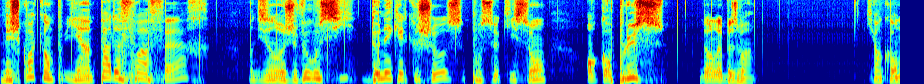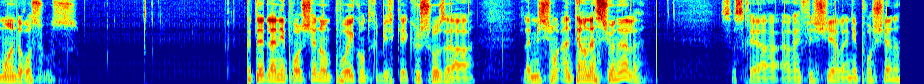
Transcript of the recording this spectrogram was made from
Mais je crois qu'il y a un pas de foi à faire en disant je veux aussi donner quelque chose pour ceux qui sont encore plus dans le besoin, qui ont encore moins de ressources. Peut-être l'année prochaine, on pourrait contribuer quelque chose à la mission internationale ce serait à, réfléchir l'année prochaine.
